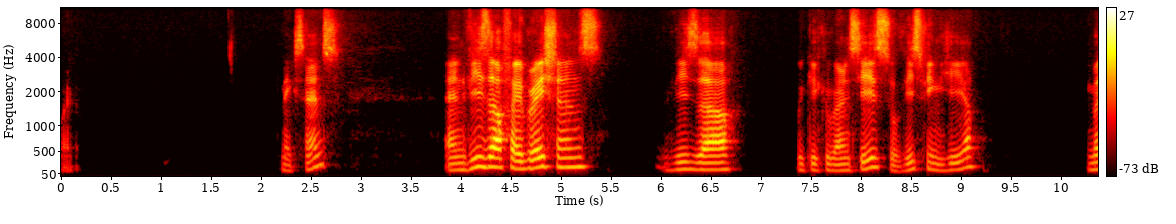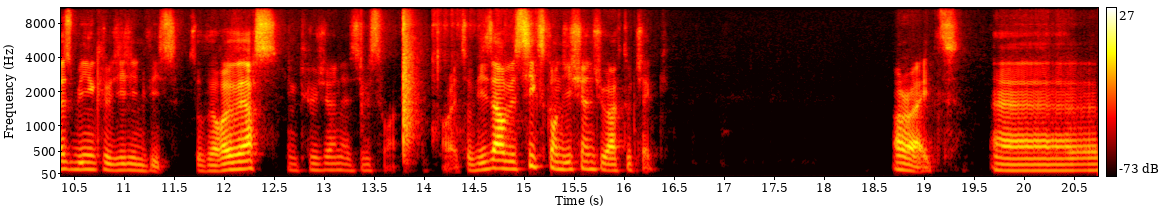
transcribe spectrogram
well, makes sense. And these are fibrations, these are weak equivalencies. So this thing here must be included in this. So the reverse inclusion is this one. All right, so these are the six conditions you have to check. All right. Uh,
